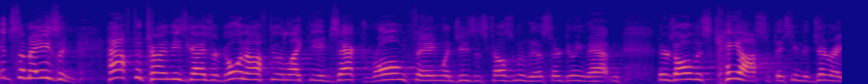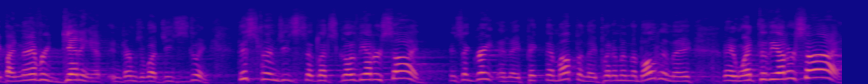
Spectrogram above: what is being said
It's amazing. Half the time, these guys are going off doing like the exact wrong thing when Jesus tells them to this, they're doing that. And there's all this chaos that they seem to generate by never getting it in terms of what Jesus is doing. This time, Jesus said, Let's go to the other side. He said, Great. And they picked them up and they put them in the boat and they, they went to the other side.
